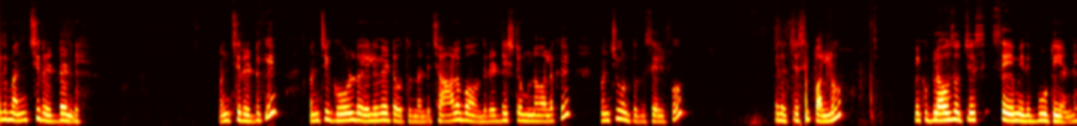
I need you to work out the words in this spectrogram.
ఇది మంచి రెడ్ అండి. మంచి రెడ్కి మంచి గోల్డ్ ఎలివేట్ అవుతుందండి. చాలా బాగుంది. రెడ్ ఇష్టం ఉన్న వాళ్ళకి మంచిగా ఉంటుంది సెల్ఫ్. ఇది వచ్చేసి పళ్ళు. మీకు బ్లౌజ్ వచ్చేసి సేమ్ ఇది బూటీ అండి.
